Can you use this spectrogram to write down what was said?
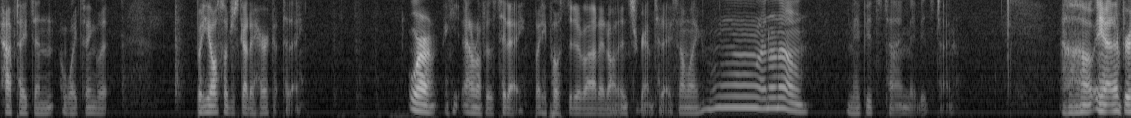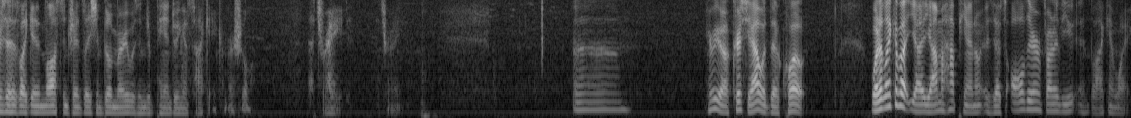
Half tights and a white singlet. But he also just got a haircut today. Or he, I don't know if it was today, but he posted about it on Instagram today. So I'm like, mm, I don't know. Maybe it's time. Maybe it's time. Uh, yeah, and first says like in Lost in Translation, Bill Murray was in Japan doing a sake commercial. That's right. That's right. Um, here we go. Chris Yao with the quote. What I like about y- Yamaha piano is that's all there in front of you in black and white,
